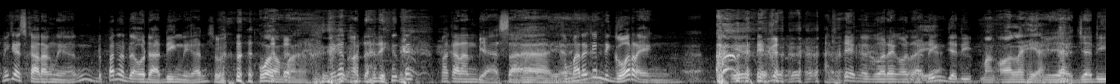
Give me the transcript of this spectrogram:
Ini kayak sekarang nih kan, depan ada odading nih kan. Wah mah. ini kan odading teh makanan biasa. Ah, iya, Kemarin kan digoreng. Iya kan? ada yang ngegoreng odading iya. jadi Mang Oleh ya. Iya, Eh, jadi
